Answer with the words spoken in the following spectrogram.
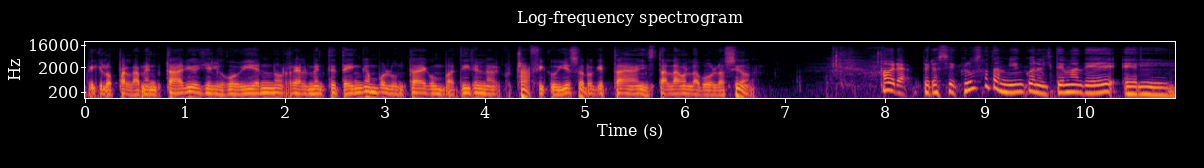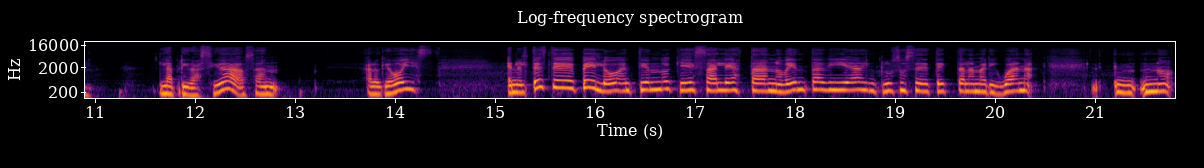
que los parlamentarios y el gobierno realmente tengan voluntad de combatir el narcotráfico, y eso es lo que está instalado en la población. Ahora, pero se cruza también con el tema de la privacidad, o sea, a lo que voy es, en el test de pelo entiendo que sale hasta 90 días, incluso se detecta la marihuana. No,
